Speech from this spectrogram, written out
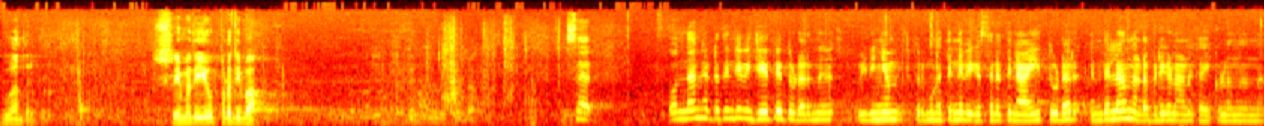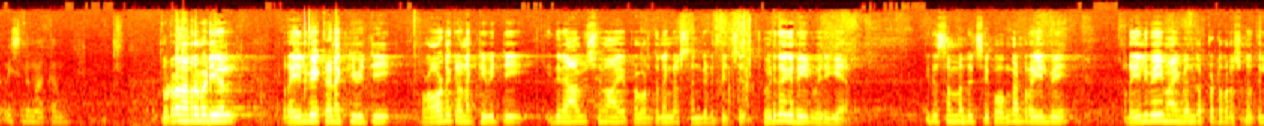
രൂപാന്തരപ്പെടും. ശ്രീമതി യു പ്രതിഭ സർ ഒന്നാം ഘട്ടത്തിന്റെ വിജയത്തെ തുടർന്ന് വിഴിഞ്ഞം തുറമുഖത്തിന്റെ വികസനത്തിനായി തുടർ എന്തെല്ലാം നടപടികളാണ് കൈക്കൊള്ളുന്നതെന്ന് വിശദമാക്കാം. തുടർ നടപടികൾ റെയിൽവേ കണക്ടിവിറ്റി റോഡ് കണക്ടിവിറ്റി ഇതിനാവശ്യമായ പ്രവർത്തനങ്ങൾ സംഘടിപ്പിച്ച് ത്വരിതഗതിയിൽ വരികയാണ്. ഇത് സംബന്ധിച്ച് കൊങ്കൺ റെയിൽവേ റെയിൽവേയുമായി ബന്ധപ്പെട്ട പ്രശ്നത്തിൽ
